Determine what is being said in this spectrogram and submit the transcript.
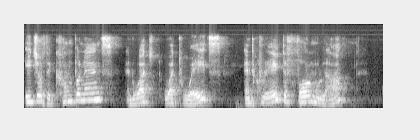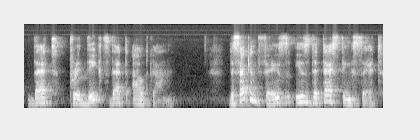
each of the components and what, what weights and create a formula that predicts that outcome. The second phase is the testing set.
